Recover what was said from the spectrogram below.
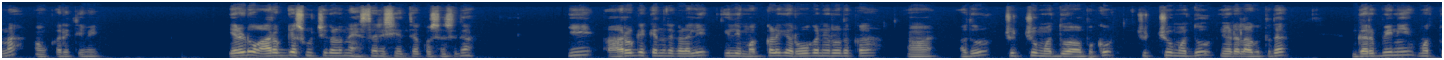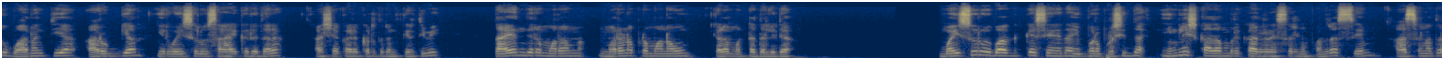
ಇವನ್ನ ನಾವು ಕರಿತೀವಿ. ಎರಡು ಆರೋಗ್ಯ ಸೂಚಿಗಳನ್ನು ಹೆಸರಿಸಿ ಅಂತ ಕ್ವಶನ್ಸ್ ಇದೆ. ಈ ಆರೋಗ್ಯ ಕೇಂದ್ರಗಳಲ್ಲಿ ಇಲ್ಲಿ ಮಕ್ಕಳಿಗೆ ರೋಗ ನಿರೋಧಕ ಅದು ಚುಚ್ಚು ಮದ್ದು ಆಗಬೇಕು. ಚುಚ್ಚು ಮದ್ದು ನೀಡಲಾಗುತ್ತದೆ. ಗರ್ಭಿಣಿ ಮತ್ತು ಬಾಣಂತಿಯ ಆರೋಗ್ಯ ನಿರ್ವಹಿಸಲು ಸಹಾಯಕರಿದ್ದಾರೆ. ಆಶಾ ಅಂತ ಕರಿತೀವಿ ತಾಯಂದಿರ ಮರಣ ಮರಣ ಪ್ರಮಾಣವು ಕೆಳಮಟ್ಟದಲ್ಲಿದೆ. ಮೈಸೂರು ವಿಭಾಗಕ್ಕೆ ಸೇರಿದ ಇಬ್ಬರು ಪ್ರಸಿದ್ಧ ಇಂಗ್ಲಿಷ್ ಕಾದಂಬರಿಕಾರರ ಹೆಸರೇನಪ್ಪ ಅಂದ್ರೆ ಸೇಮ್ ಹಾಸನದ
